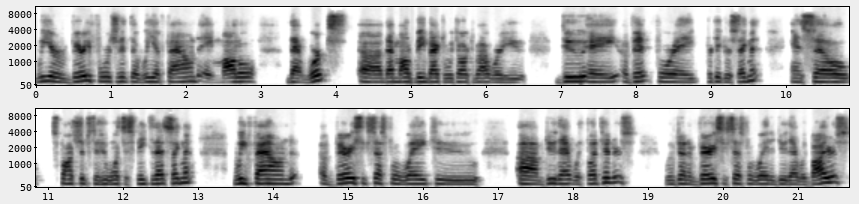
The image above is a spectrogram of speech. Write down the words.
we are very fortunate that we have found a model that works. Uh, that model being back to what we talked about, where you do a event for a particular segment and sell sponsorships to who wants to speak to that segment. We found a very successful way to um, do that with bud tenders. We've done a very successful way to do that with buyers.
